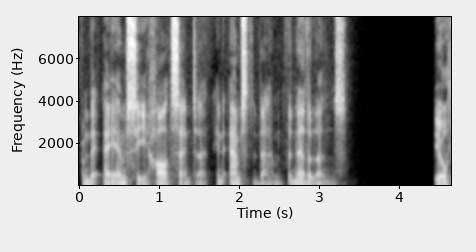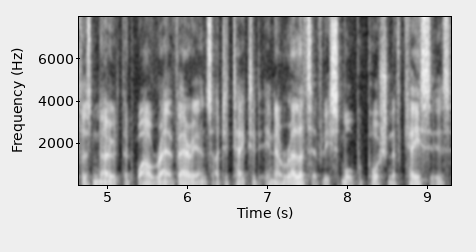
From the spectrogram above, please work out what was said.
from the AMC Heart Center in Amsterdam, the Netherlands. The authors note that while rare variants are detected in a relatively small proportion of cases,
